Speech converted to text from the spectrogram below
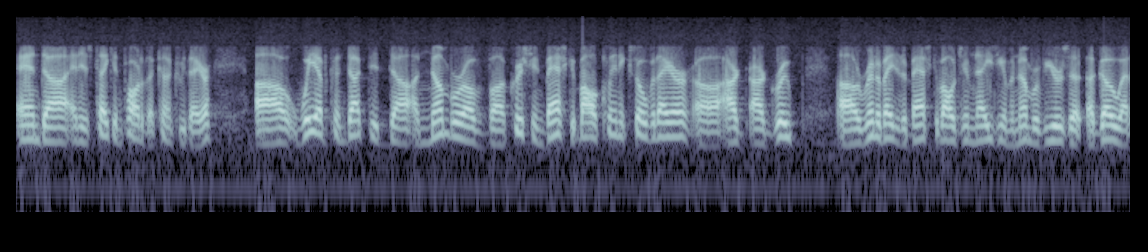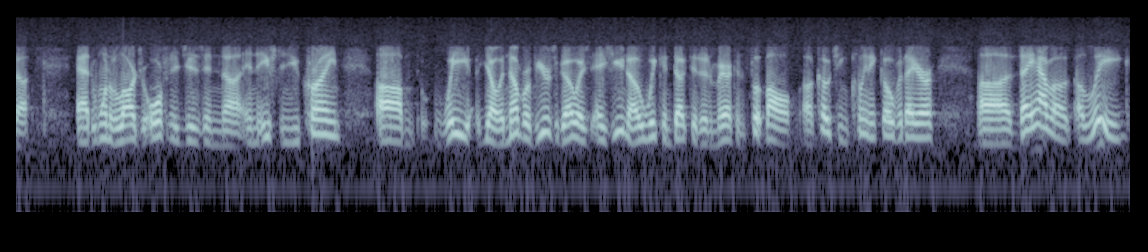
and uh, and has taken part of the country there. Uh, we have conducted uh, a number of uh, Christian basketball clinics over there. Uh, our our group uh, renovated a basketball gymnasium a number of years ago at a at one of the larger orphanages in uh, in eastern Ukraine. Um, we, you know, a number of years ago, as, as you know, we conducted an American football uh, coaching clinic over there. Uh, they have a, a league,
